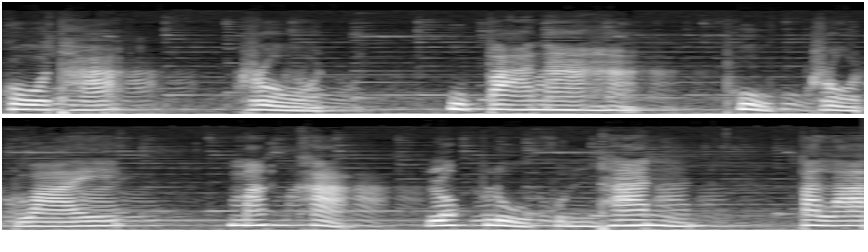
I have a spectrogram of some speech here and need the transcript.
โกทะ โกรธ อุปานาหะ ผูกโกรธไว้ มักขะ ลบหลู่คุณท่าน ปลา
